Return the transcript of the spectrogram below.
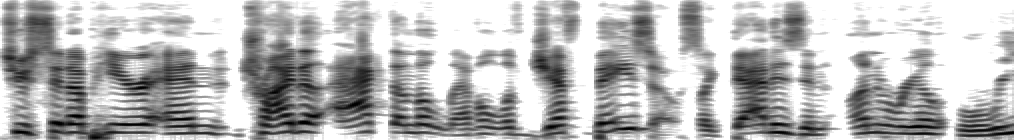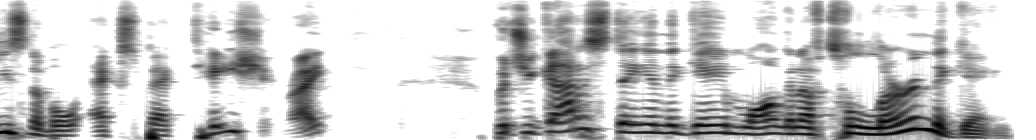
to sit up here and try to act on the level of Jeff Bezos. Like that is an unreal reasonable expectation, right? But you got to stay in the game long enough to learn the game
